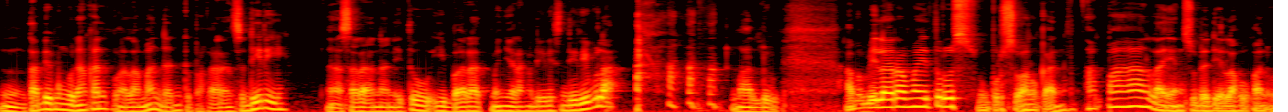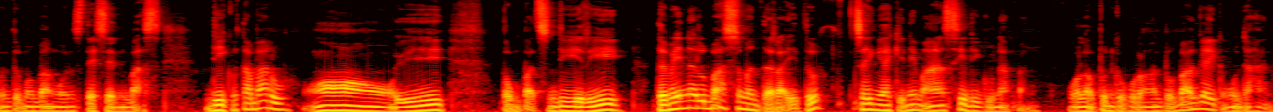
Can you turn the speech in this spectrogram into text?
Hmm, tapi menggunakan pengalaman dan kepakaran sendiri. Nah, saranan itu ibarat menyerang diri sendiri pula. Malu. Apabila ramai terus mempersoalkan apalah yang sudah dia lakukan untuk membangun stesen bas di Kota Baru. Oh, ii, tempat sendiri. Terminal bas sementara itu sehingga kini masih digunakan walaupun kekurangan berbagai kemudahan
